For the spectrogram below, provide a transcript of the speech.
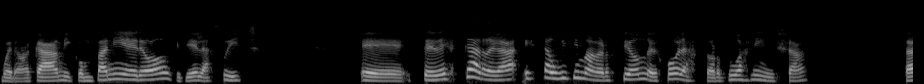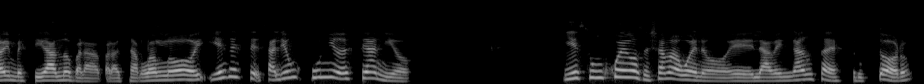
bueno, acá mi compañero que tiene la Switch, eh, se descarga esta última versión del juego de las Tortugas Ninja. Estaba investigando para, para charlarlo hoy, y es de este, salió en junio de este año. Y es un juego, se llama, bueno, eh, La Venganza Destructor,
